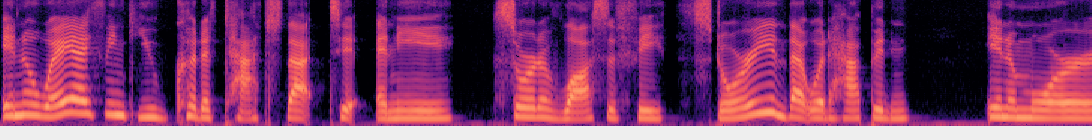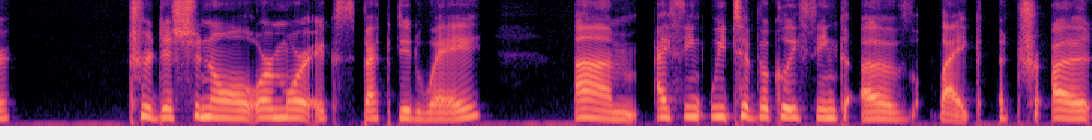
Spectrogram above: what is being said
in a way I think you could attach that to any sort of loss of faith story that would happen in a more traditional or more expected way. Um, I think we typically think of like a, tr- a,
